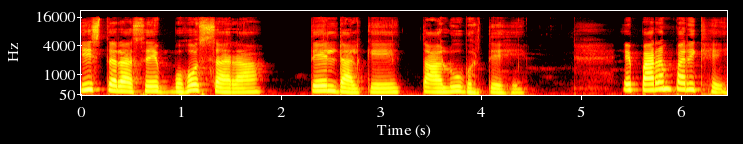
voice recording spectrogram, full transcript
इस तरह से बहुत सारा तेल डाल के तालू भरते हैं। ये पारंपरिक है।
